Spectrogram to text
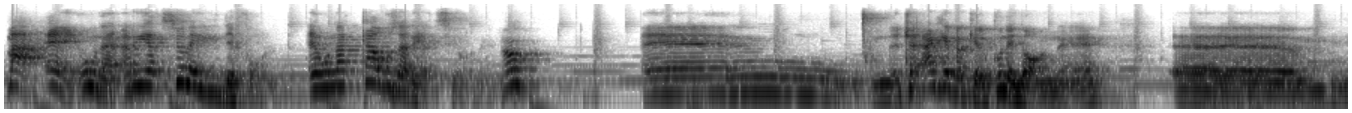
ma è una reazione di default, è una causa-reazione, no? Ehm, cioè, anche perché alcune donne ehm,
